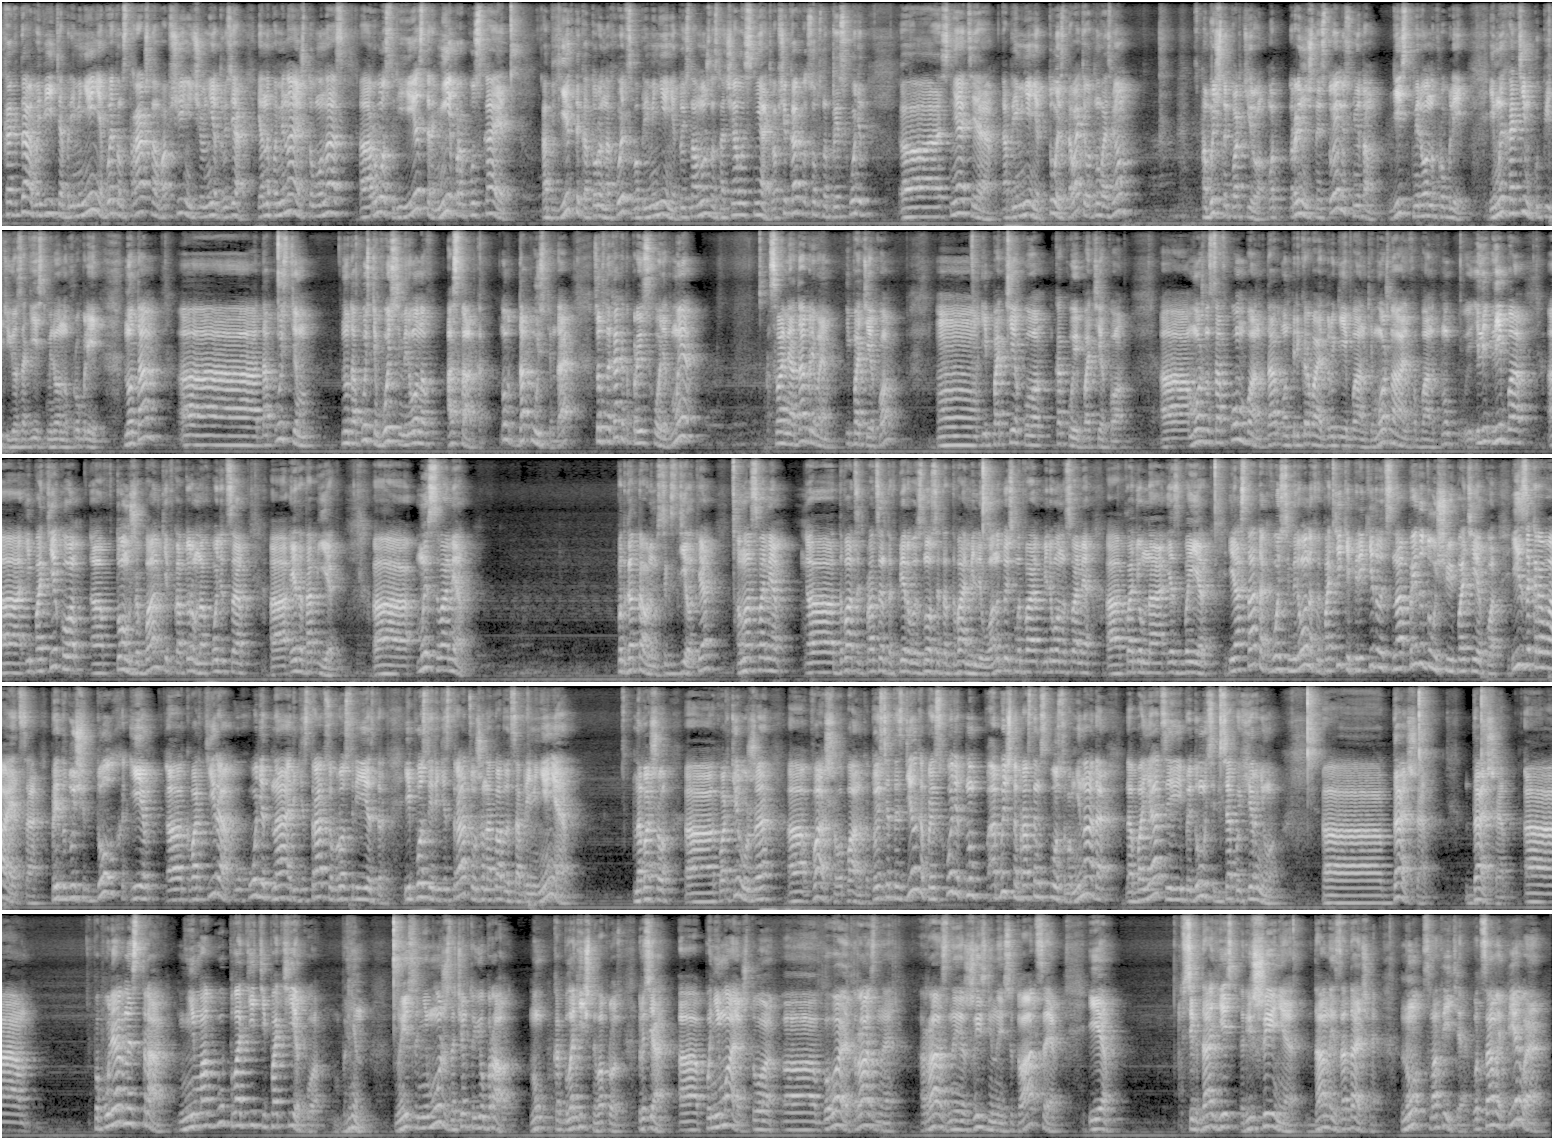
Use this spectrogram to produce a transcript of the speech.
когда вы видите обременение, в этом страшного вообще ничего нет, друзья. Я напоминаю, что у нас а, Росреестр не пропускает объекты, которые находятся в обременении. То есть нам нужно сначала снять. Вообще, как, собственно, происходит э, снятие обременения? То есть, давайте вот мы возьмем обычную квартиру. Вот рыночная стоимость у нее там 10 миллионов рублей. И мы хотим купить ее за 10 миллионов рублей. Но там, э, допустим, ну, допустим, 8 миллионов остатка. Ну, допустим, да. Собственно, как это происходит? Мы с вами одабриваем ипотеку. Ипотеку, какую ипотеку? А, можно Совкомбанк, да, он перекрывает другие банки, можно Альфа-банк, ну, или, либо а, ипотеку а, в том же банке, в котором находится этот объект. Мы с вами подготавливаемся к сделке. У нас с вами 20% а, первый взнос это 2 миллиона, то есть мы 2 миллиона с вами а, кладем на СБР. И остаток 8 миллионов ипотеки перекидывается на предыдущую ипотеку и закрывается предыдущий долг и а, квартира уходит на регистрацию в Росреестр. И после регистрации уже накладывается обременение на вашу квартиру уже вашего банка. То есть эта сделка происходит ну, обычно простым способом. Не надо э, бояться и придумать себе всякую херню. Э, дальше. Дальше. Популярный страх. Не могу платить ипотеку. Блин, но если не можешь, зачем ты ее брал? Ну, как бы логичный вопрос. Друзья, понимаю, что бывают разные, разные жизненные ситуации, и всегда есть решение данной задачи. Но смотрите, вот самое первое,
